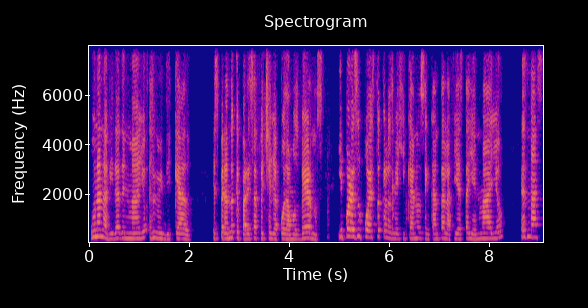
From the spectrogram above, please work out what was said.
Una Navidad en mayo es lo indicado, esperando que para esa fecha ya podamos vernos. Y por supuesto que a los mexicanos nos encanta la fiesta y en mayo, es más,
